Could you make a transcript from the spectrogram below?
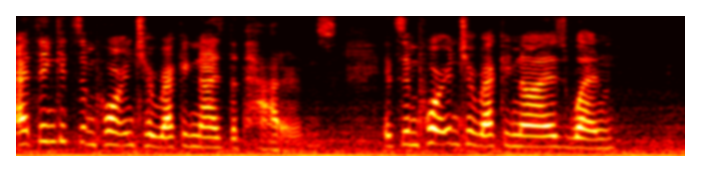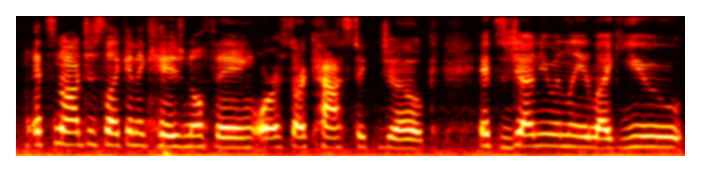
I think it's important to recognize the patterns. It's important to recognize when it's not just like an occasional thing or a sarcastic joke. It's genuinely like you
